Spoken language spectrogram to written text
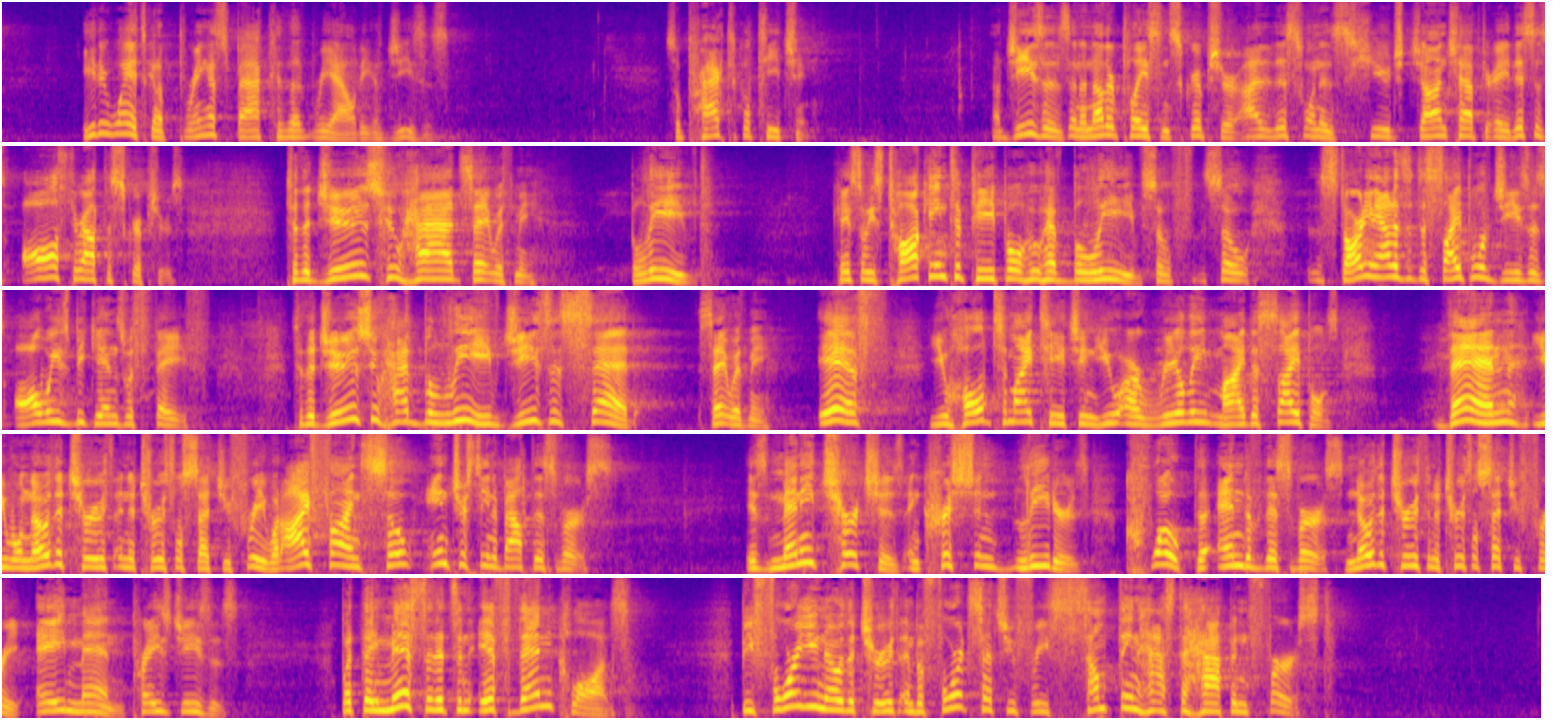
Either way, it's going to bring us back to the reality of Jesus. So, practical teaching. Now, Jesus, in another place in Scripture, I, this one is huge. John chapter 8. This is all throughout the Scriptures. To the Jews who had, say it with me, believed. Okay, so he's talking to people who have believed. So, so starting out as a disciple of Jesus always begins with faith. To the Jews who had believed, Jesus said, say it with me, if you hold to my teaching, you are really my disciples. Then you will know the truth, and the truth will set you free. What I find so interesting about this verse is many churches and Christian leaders quote the end of this verse Know the truth, and the truth will set you free. Amen. Praise Jesus. But they miss that it's an if then clause. Before you know the truth and before it sets you free, something has to happen first.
